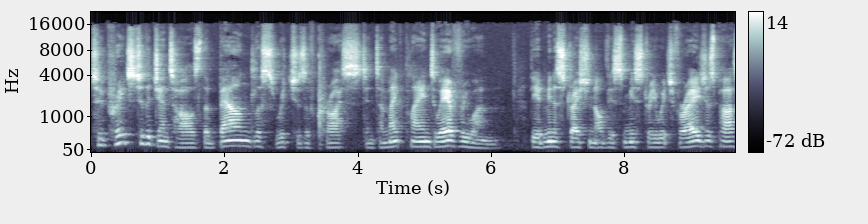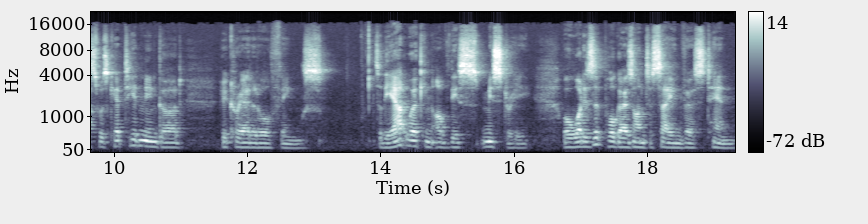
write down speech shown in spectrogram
to preach to the Gentiles the boundless riches of Christ and to make plain to everyone the administration of this mystery which for ages past was kept hidden in God who created all things. So, the outworking of this mystery, well, what is it? Paul goes on to say in verse 10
